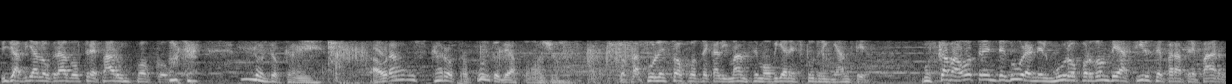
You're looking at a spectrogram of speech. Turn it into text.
y ya había logrado trepar un poco. Lo logré. Ahora a buscar otro punto de apoyo. Los azules ojos de Calimán se movían escudriñantes. Buscaba otra hendedura en el muro por donde asirse para trepar.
